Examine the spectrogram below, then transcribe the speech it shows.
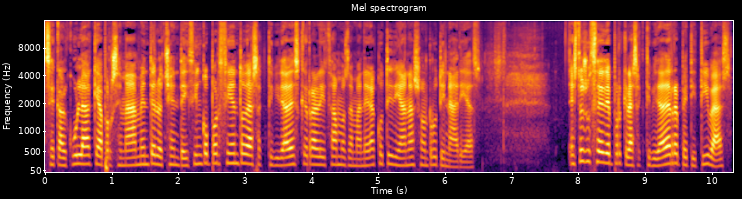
Se calcula que aproximadamente el 85% de las actividades que realizamos de manera cotidiana son rutinarias. Esto sucede porque las actividades repetitivas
